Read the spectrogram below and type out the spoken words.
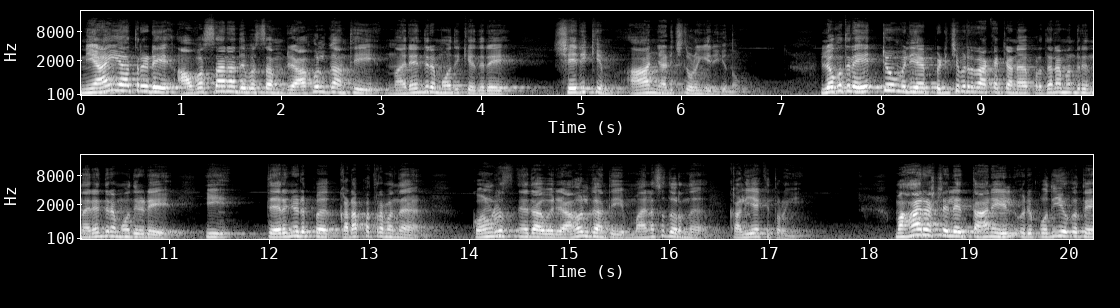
ന്യായ് യാത്രയുടെ അവസാന ദിവസം രാഹുൽ ഗാന്ധി നരേന്ദ്രമോദിക്കെതിരെ ശരിക്കും ആഞ്ഞടിച്ചു തുടങ്ങിയിരിക്കുന്നു. ലോകത്തിലെ ഏറ്റവും വലിയ പിടിച്ചുപറി റാക്കറ്റാണ് പ്രധാനമന്ത്രി നരേന്ദ്രമോദിയുടെ ഈ തെരഞ്ഞെടുപ്പ് കടപ്പത്രമെന്ന് കോൺഗ്രസ് നേതാവ് രാഹുൽ ഗാന്ധി മനസ്സ് തുറന്ന് കളിയാക്കി തുടങ്ങി. മഹാരാഷ്ട്രയിലെ താനെയിൽ ഒരു പൊതുയോഗത്തെ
